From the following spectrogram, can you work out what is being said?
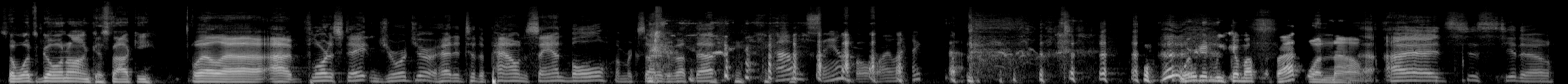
So what's going on, Kostaki? Well, uh, uh, Florida State and Georgia are headed to the Pound Sand Bowl. I'm excited about that. Pound sand bowl. I like that. Where did we come up with that one now? I, it's just you know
